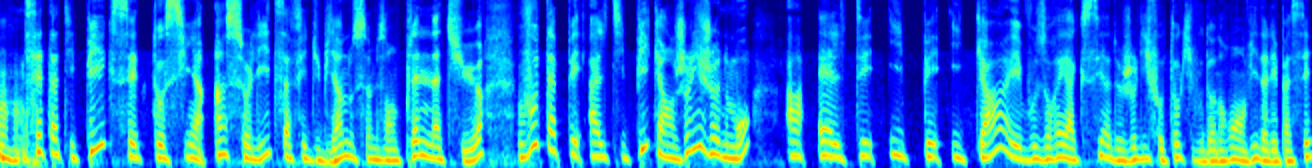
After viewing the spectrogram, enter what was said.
Mhm. C'est atypique, c'est aussi insolite, ça fait du bien. Nous sommes en pleine nature. Vous tapez Altipique, un joli jeu de mots. A-L-T-I-P-I-K et vous aurez accès à de jolies photos qui vous donneront envie d'aller passer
